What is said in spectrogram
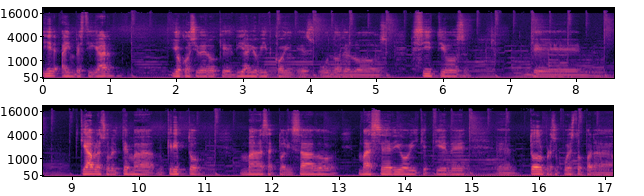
ir a investigar. Yo considero que Diario Bitcoin es uno de los sitios de, que habla sobre el tema cripto más actualizado, más serio y que tiene eh, todo el presupuesto para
